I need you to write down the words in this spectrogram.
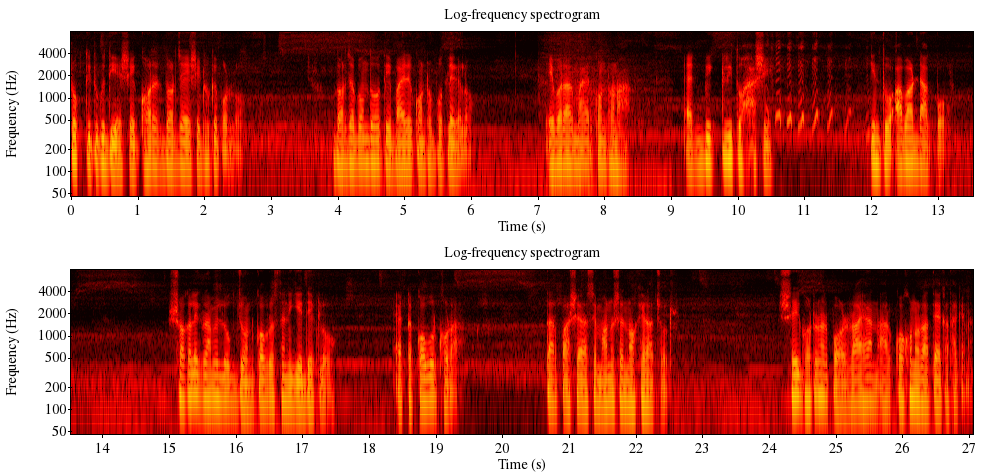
শক্তিটুকু দিয়ে সে ঘরের দরজায় এসে ঢুকে পড়ল। দরজা বন্ধ হতে বাইরের কণ্ঠ বদলে গেল। এবার আর মায়ের কণ্ঠ না, এক বিকৃত হাসি। কিন্তু আবার ডাকবো। সকালে গ্রামের লোকজন কবরস্থানে গিয়ে দেখল, একটা কবর খোঁড়া। তার পাশে আছে মানুষের নখের আচর সেই ঘটনার পর রায়হান আর কখনো রাতে একা থাকে না।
